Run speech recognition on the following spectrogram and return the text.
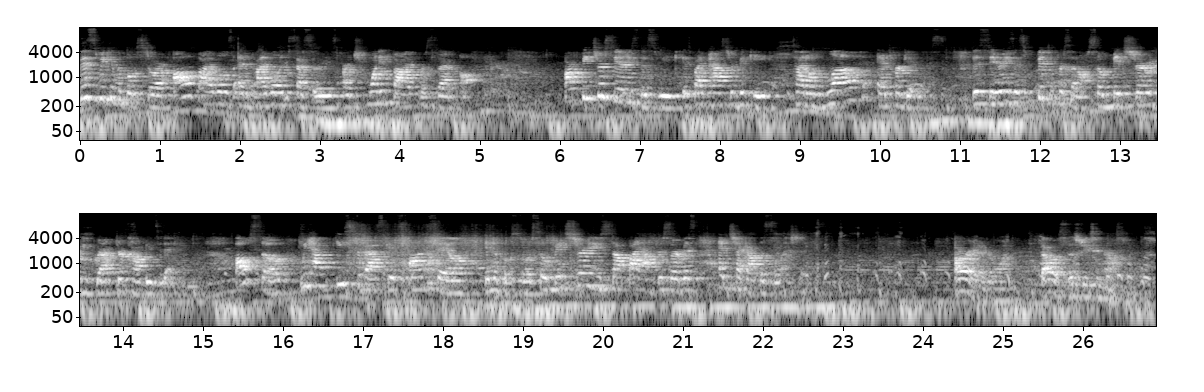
This week in the bookstore, all Bibles and Bible accessories are 25% off. Our feature series this week is by Pastor Vicki titled Love and Forgiveness. This series is 50% off, so make sure you grab your copy today. Also, we have Easter baskets on sale in the bookstore, so make sure you stop by after service and check out the selection. All right, everyone. That was this week's announcements.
